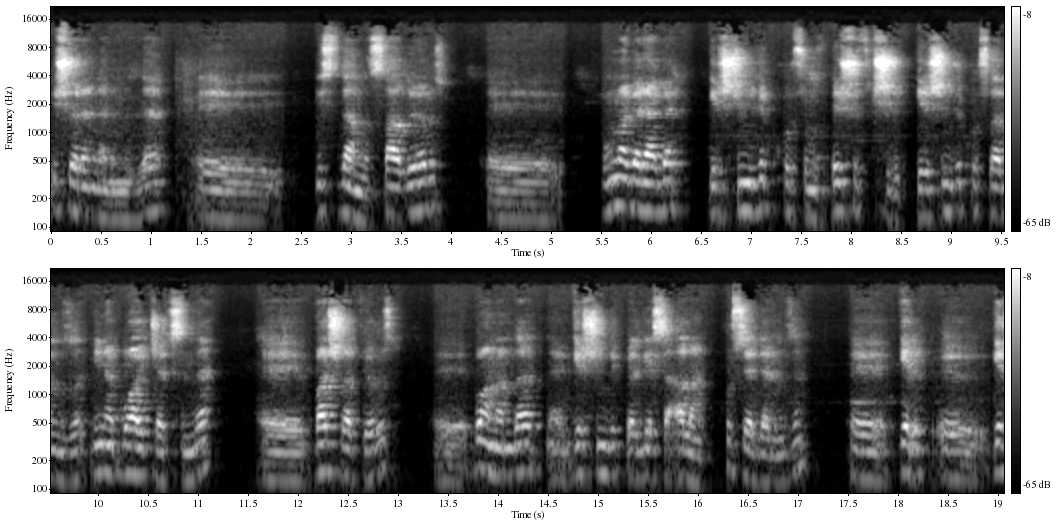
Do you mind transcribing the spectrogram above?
işverenlerimizle e, istihdamı sağlıyoruz. E, bununla beraber girişimcilik kursumuz 500 kişilik girişimci kurslarımızı yine bu ay içerisinde e, başlatıyoruz. E, bu anlamda e, girişimcilik belgesi alan kursiyerlerimizin e, gelip e, giriş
